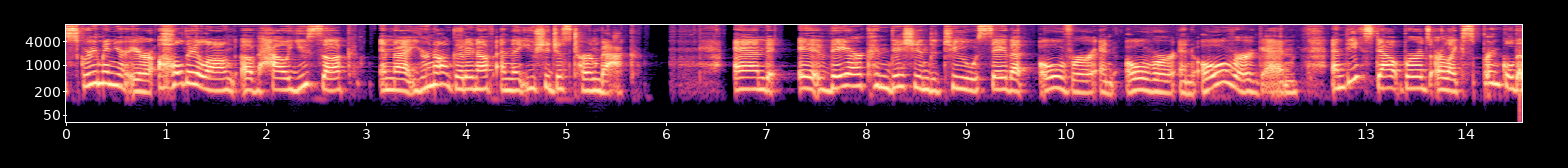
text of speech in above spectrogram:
scream in your ear all day long of how you suck and that you're not good enough and that you should just turn back. And it, they are conditioned to say that over and over and over again. And these doubt birds are like sprinkled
